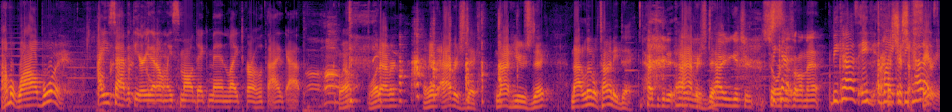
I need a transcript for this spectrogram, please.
I'm a wild boy. I used to have a theory that only small dick men liked girls with thigh gap. Well, whatever. I mean, average dick, not huge dick, not little tiny dick. How'd you get it? How Average you, dick. How you get your sources Because- on that? Because if like just because.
